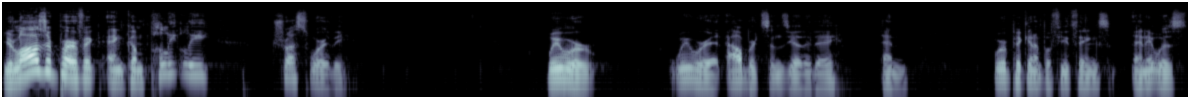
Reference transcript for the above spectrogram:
Your laws are perfect and completely trustworthy. We were we were at Albertsons the other day and we were picking up a few things and it was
